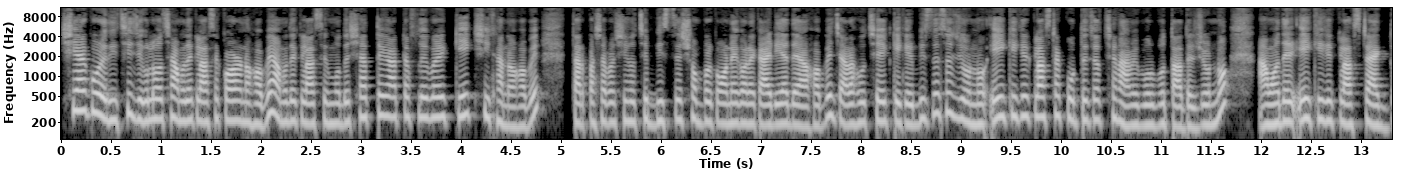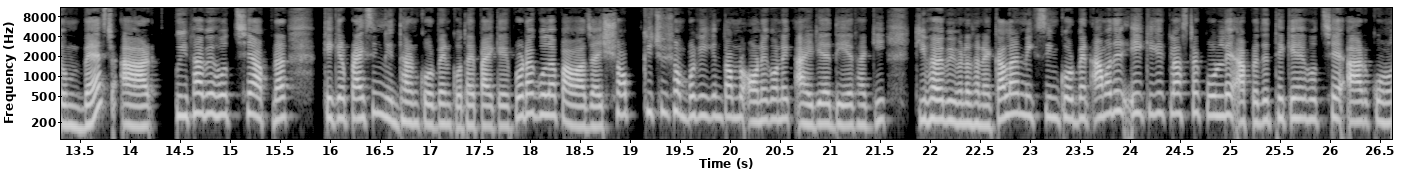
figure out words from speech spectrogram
শেয়ার করে দিচ্ছি যেগুলো হচ্ছে আমাদের ক্লাসে করানো হবে। আমাদের ক্লাসের মধ্যে সাত থেকে ৮ টা ফ্লেভারের কেক শিখানো হবে। তার পাশাপাশি হচ্ছে বিজনেস সম্পর্কে অনেক, অনেক আইডিয়া দেওয়া হবে। যারা হচ্ছে কেকের বিজনেসের জন্য এই কেকের ক্লাসটা করতে চাচ্ছেন আমি বলব তাদের জন্য আমাদের এই কেকের ক্লাসটা একদম বেস্ট। আর কীভাবে হচ্ছে আপনার কেকের প্রাইসিং নির্ধারণ করবেন, কোথায় পাইকারি প্রোডাক্টগুলা পাওয়া যায় সবকিছু সম্পর্কে কিন্তু আমরা অনেক, অনেক আইডিয়া দিয়ে থাকি। কীভাবে বিভিন্ন ধরনের কালার মিক্সিং করবেন। আমাদের এই কেকের ক্লাসটা করলে আপনাদের থেকে হচ্ছে আর কোনো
